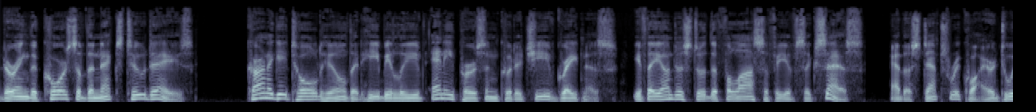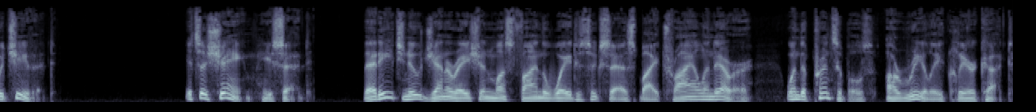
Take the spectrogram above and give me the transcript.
During the course of the next two days, Carnegie told Hill that he believed any person could achieve greatness if they understood the philosophy of success and the steps required to achieve it. It's a shame, he said, that each new generation must find the way to success by trial and error when the principles are really clear cut.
